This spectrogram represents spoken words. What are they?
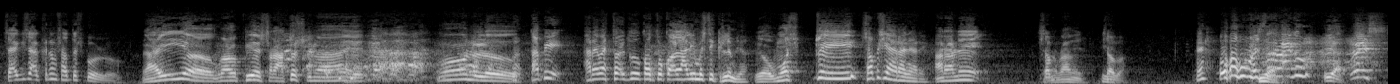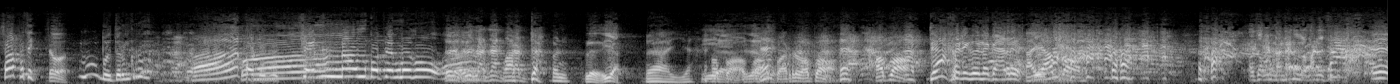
Saiki sak gram 110. Lah iya, kurang lebih 100 ngono ae. Ngono lho. Tapi arek wedok iku kon tukok lali mesti gelem ya. Ya mesti Sapa sih arane arek? arane Sapa? Rame. Eh? Oh, wis Iya. aku. Iya. Wis. Sapa sih? Coba. Hmm, boten krung. Ah, kon niku Oh. sing nom kopengmu iku. Eh, eh, kan. Wadah kon. Lho iya. Lah iya. Apa apa iya. apa apa? Apa? Ada kon niku nek arek. Saya apa? Aja kan kadang yo kan Eh,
